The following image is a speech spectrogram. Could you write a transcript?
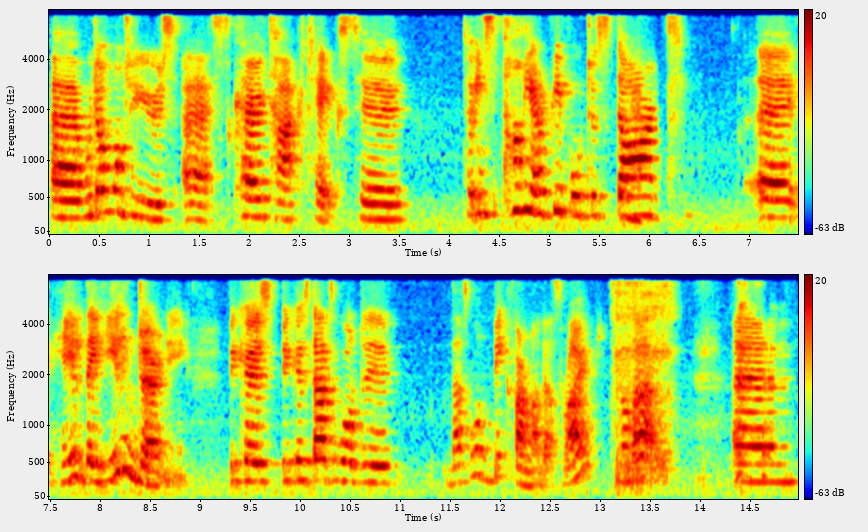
uh, we don't want to use uh, scare tactics to to inspire people to start uh, heal their healing journey because because that's what the that's what big pharma does, right? Not that. Um,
